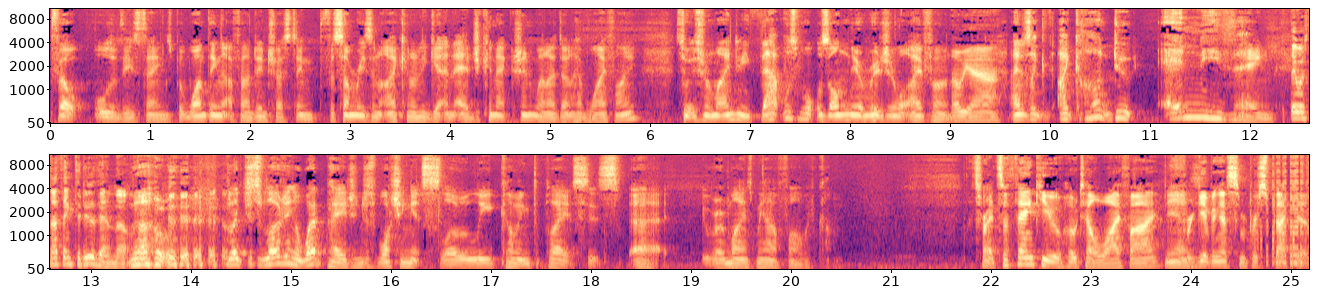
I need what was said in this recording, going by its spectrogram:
felt all of these things, but one thing that I found interesting, for some reason, I can only get an edge connection when I don't have Wi-Fi. So it's reminding me that was what was on the original iPhone. Oh, yeah. and it's like I can't do anything. There was nothing to do then, though. No, like just loading a web page and just watching it slowly coming to place. It's uh, it reminds me how far we've come. That's right. So thank you, Hotel Wi-Fi, Yes. for giving us some perspective.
